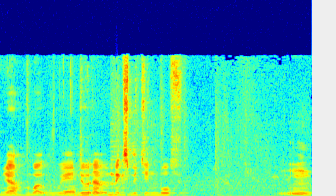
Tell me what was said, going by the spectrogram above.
Yeah, but we Yeah. do have a mix between both. Hmm.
